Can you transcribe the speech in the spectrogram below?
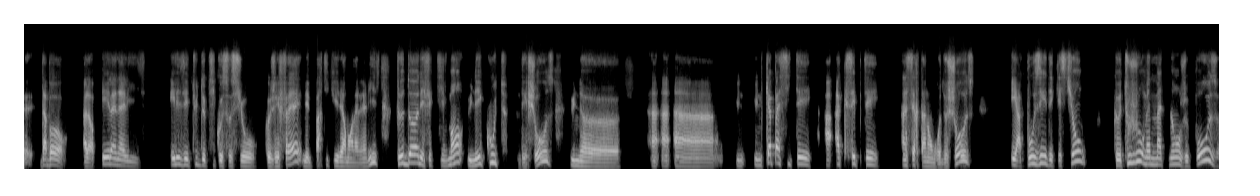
euh, d'abord, alors et l'analyse et les études de psychosociaux que j'ai fait, mais particulièrement l'analyse, te donnent effectivement une écoute des choses, une un, un, une, une capacité à accepter un certain nombre de choses et à poser des questions que toujours, même maintenant, je pose.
